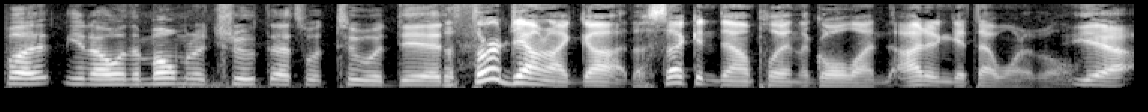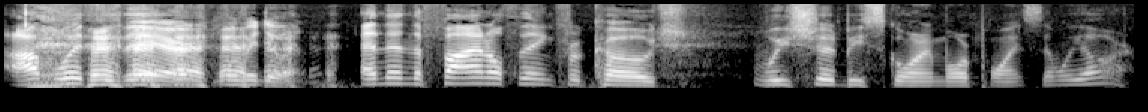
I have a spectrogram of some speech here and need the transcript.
But you know, in the moment of truth, that's what Tua did. The third down I got. The second down play in the goal line, I didn't get that one at all. Yeah, I'm with you there. what are we doing? And then the final thing for Coach, we should be scoring more points than we are.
